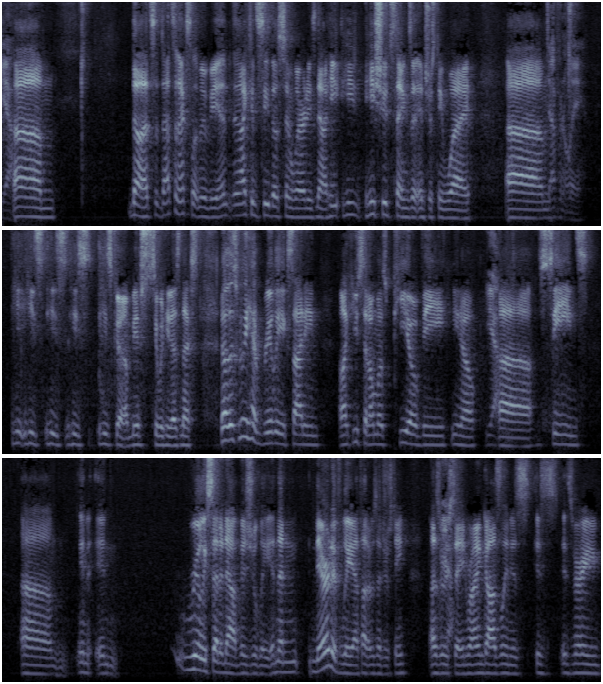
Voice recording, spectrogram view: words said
yeah. Um, no, that's that's an excellent movie, and, and I can see those similarities now. He he he shoots things in an interesting way. Um, Definitely. He, he's he's he's he's good. I'll be interested to see what he does next. No, this movie had really exciting, like you said, almost POV, you know, Yeah. uh, scenes. Um, in in really set it out visually, and then narratively, I thought it was interesting. As we Yeah. were saying, Ryan Gosling is is is very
